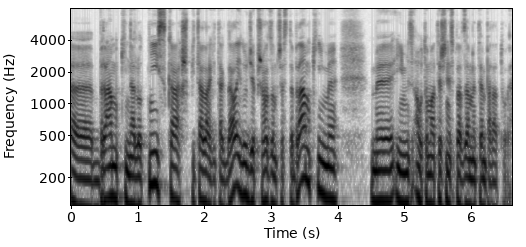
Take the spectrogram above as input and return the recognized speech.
e, bramki na lotniskach, szpitalach i tak dalej. Ludzie przechodzą przez te bramki i my, my im automatycznie sprawdzamy temperaturę.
